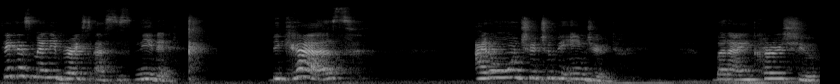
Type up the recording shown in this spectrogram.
Take as many breaks as is needed because I don't want you to be injured, but I encourage you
